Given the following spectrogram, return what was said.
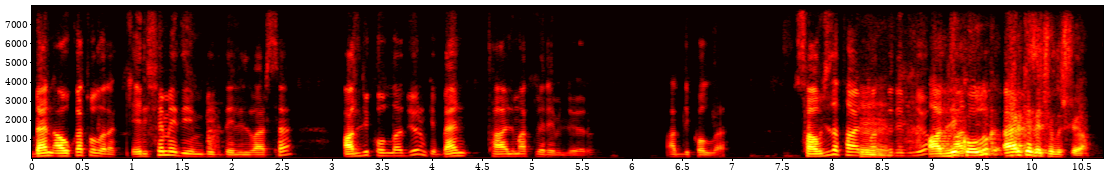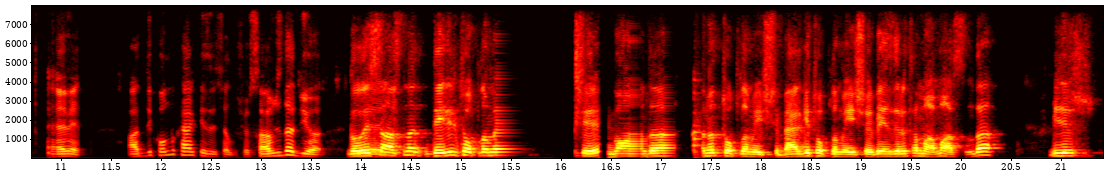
Ben avukat olarak erişemediğim bir delil varsa adli kolluğa diyorum ki ben talimat verebiliyorum. Adli kolluğa. Savcı da talimat hmm. verebiliyor. Adli, adli kolluk herkese çalışıyor. Evet. Adli kolluk herkese çalışıyor. Savcı da diyor. Dolayısıyla e, aslında delil toplama işi, bu anda kanıt toplama işi, belge toplama işi ve benzeri tamamı aslında bir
